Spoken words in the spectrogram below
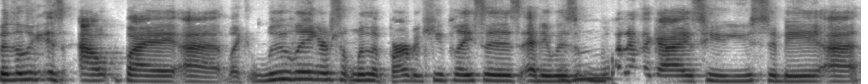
but like, is out by uh like Luling or something one of the barbecue places, and it was Mhm. one of the guys who used to be uh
